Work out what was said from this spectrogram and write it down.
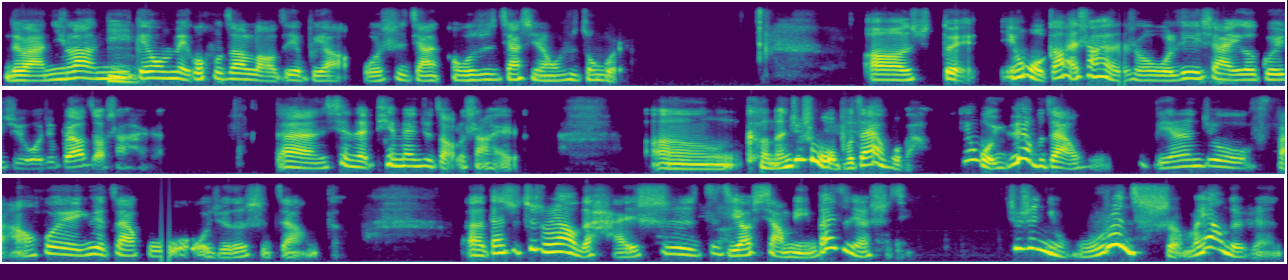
对吧？你让你给我们美国护照，老子也不要。我是江我是江西人，我是中国人。呃，对，因为我刚来上海的时候，我立下一个规矩，我就不要找上海人，但现在偏偏就找了上海人。嗯，可能就是我不在乎吧，因为我越不在乎，别人就反而会越在乎我。我觉得是这样的。呃，但是最重要的还是自己要想明白这件事情，就是你无论什么样的人，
